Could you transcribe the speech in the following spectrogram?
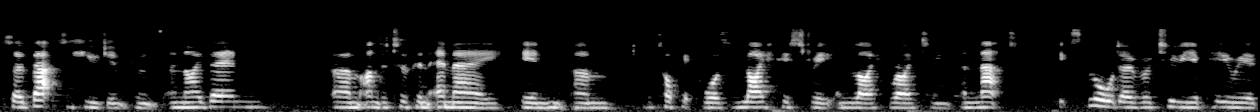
so that's a huge influence. And I then um, undertook an MA in um, the topic was life history and life writing, and that explored over a two year period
